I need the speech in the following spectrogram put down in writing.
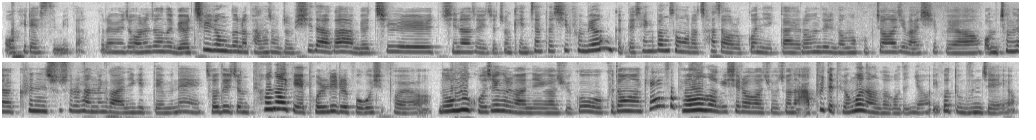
오기로 했습니다. 그러면 이제 어느 정도 며칠 정도는 방송 좀 쉬다가 며칠 지나서 이제 좀 괜찮다 싶으면 그때 생방송으로 찾아올 거니까 여러분들이 너무 걱정하지 마시고요. 엄청나게 큰 수술을 하는 거 아니기 때문에 저도 좀 편하게 볼일을 보고 싶어요. 너무 고생을 많이 해가지고 그동안 계속 병원 가기 싫어가지고 저는 아플 때 병원 안 가거든요. 이것도 문제예요.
